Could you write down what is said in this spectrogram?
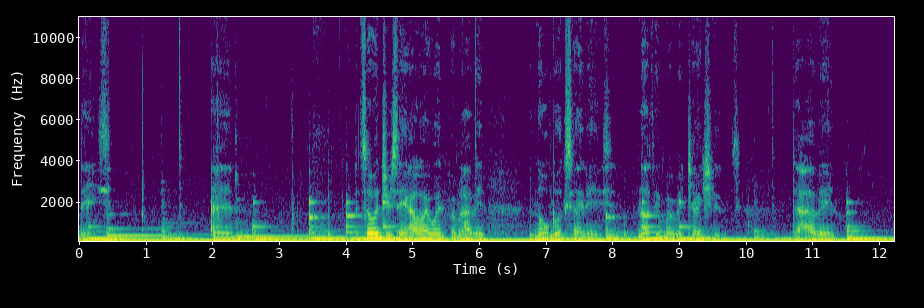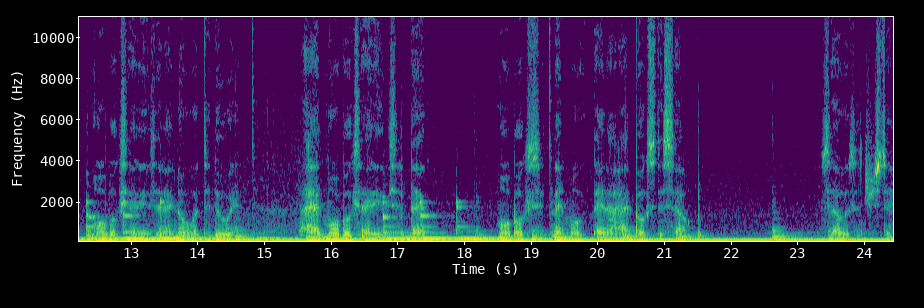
days. And it's so interesting how I went from having no book signings, nothing but rejections, book that I know what to do with. I had more book signings than more books than mo- than I had books to sell. So that was interesting.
